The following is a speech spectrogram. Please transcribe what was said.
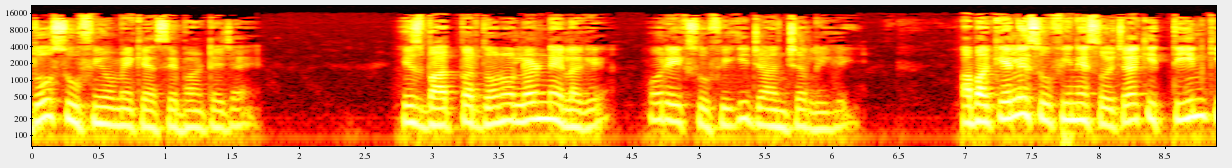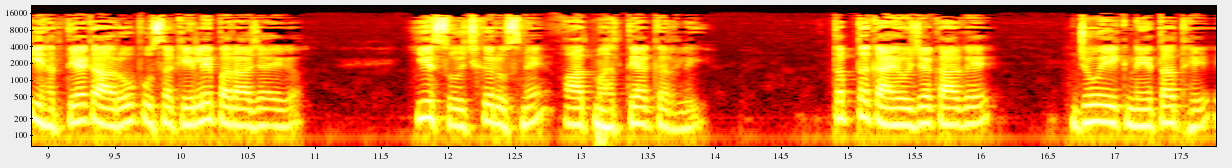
दो सूफियों में कैसे बांटे जाएँ। इस बात पर दोनों लड़ने लगे और एक सूफी की जान चली गई। अब अकेले सूफी ने सोचा कि तीन की हत्या का आरोप उस अकेले पर आ जाएगा। ये सोचकर उसने आत्महत्या कर ली। तब तक आयोजक आ गए, जो एक नेता थे,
